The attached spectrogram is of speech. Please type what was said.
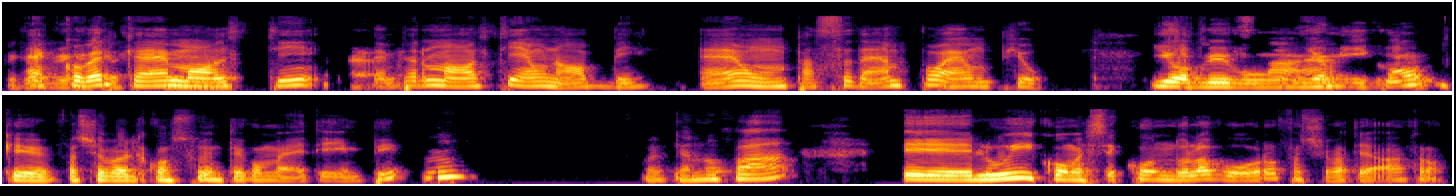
Perché Ecco perché molti, eh, per molti è un hobby, è un passatempo, è un più. Io Che ci avevo un mio eh. amico che faceva il consulente con me ai tempi, Mm? qualche anno fa, e lui come secondo lavoro faceva teatro.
